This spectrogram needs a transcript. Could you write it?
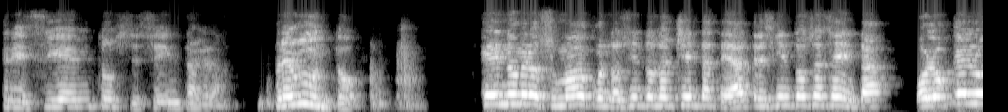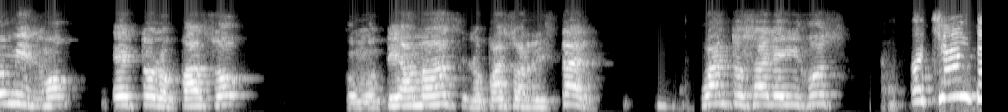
360 grados. Pregunto, ¿qué número sumado con 280 te da 360? O lo que es lo mismo, esto lo paso, como te amas, lo paso a restar. ¿Cuánto sale, hijos? 80.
